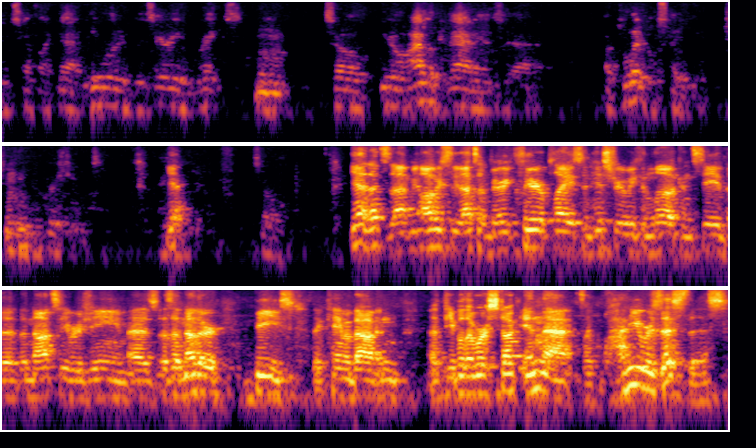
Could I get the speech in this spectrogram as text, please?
and stuff like that. He wanted this Aryan race. Mm-hmm. So, you know, I look at that as a, a political statement to mm-hmm. the Christians. And yeah. So. Yeah, that's, I mean, obviously that's a very clear place in history we can look and see the, the Nazi regime as, as another beast that came about and uh, people that were stuck in that. It's like, well, how do you resist this?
